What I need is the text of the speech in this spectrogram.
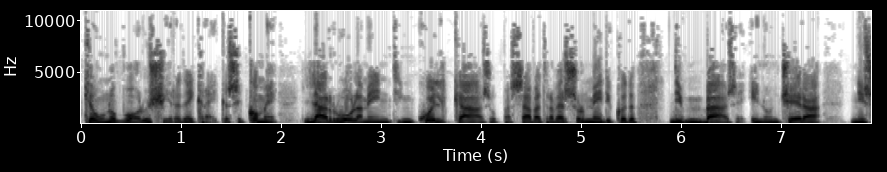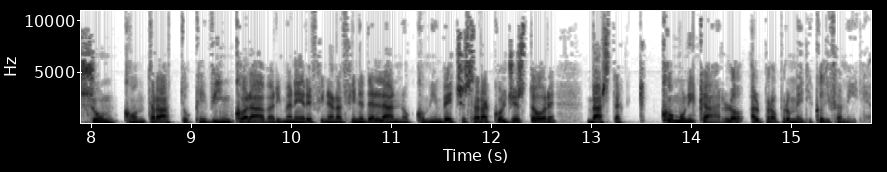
che uno vuole uscire dai CREC. Siccome l'arruolamento in quel caso passava attraverso il medico di base e non c'era nessun contratto che vincolava a rimanere fino alla fine dell'anno come invece sarà col gestore, basta comunicarlo al proprio medico di famiglia.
